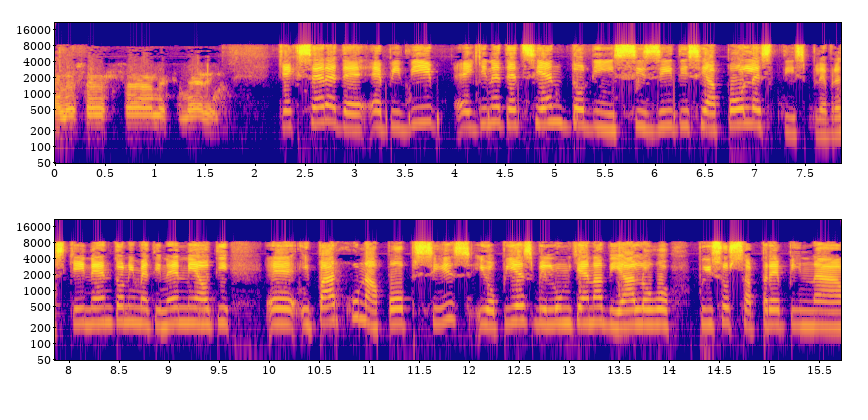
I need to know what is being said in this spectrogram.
Καλό σας μεσημέρι. Και ξέρετε, επειδή γίνεται έτσι έντονη συζήτηση από όλες τις πλευρές και είναι έντονη με την έννοια ότι ε, υπάρχουν απόψεις οι οποίες μιλούν για ένα διάλογο που ίσως θα πρέπει να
